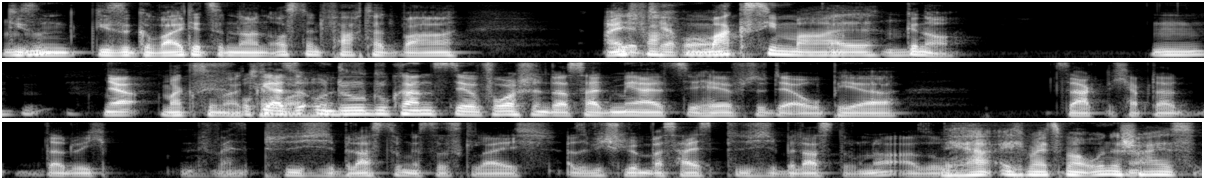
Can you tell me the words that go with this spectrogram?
diesen, mhm. diese Gewalt jetzt im Nahen Osten entfacht hat, war einfach maximal, mhm. genau. Mhm. Ja. Maximal. Okay, Terror, also und du, du kannst dir vorstellen, dass halt mehr als die Hälfte der Europäer sagt, ich habe da dadurch weiß, psychische Belastung ist das gleich. Also wie schlimm, was heißt psychische Belastung, ne? Also, ja, ich meine jetzt mal ohne Scheiß,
